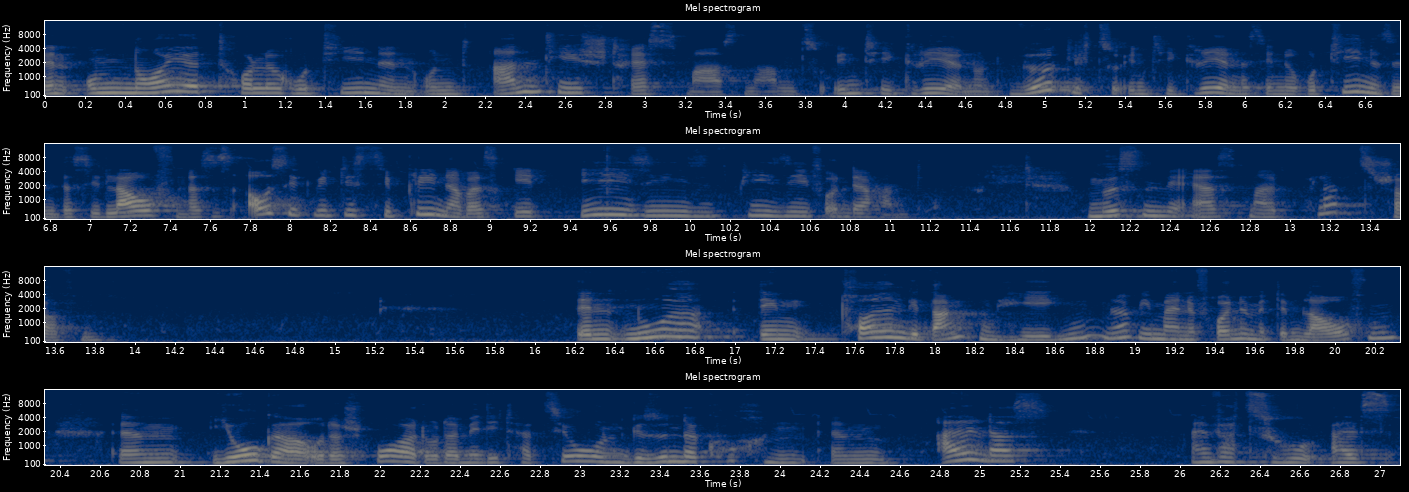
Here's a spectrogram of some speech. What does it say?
Denn um neue tolle Routinen und Anti-Stress-Maßnahmen zu integrieren und wirklich zu integrieren, dass sie eine Routine sind, dass sie laufen, dass es aussieht wie Disziplin, aber es geht easy peasy von der Hand, müssen wir erstmal Platz schaffen. Denn nur den tollen Gedanken hegen, ne, wie meine Freunde mit dem Laufen, ähm, Yoga oder Sport oder Meditation, gesünder Kochen, ähm, all das einfach zu, als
